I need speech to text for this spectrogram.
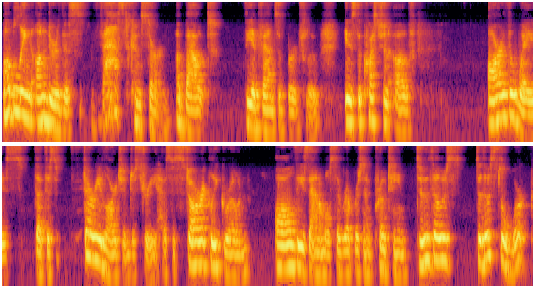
bubbling under this vast concern about the advance of bird flu is the question of are the ways that this very large industry has historically grown all these animals that represent protein do those do those still work?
